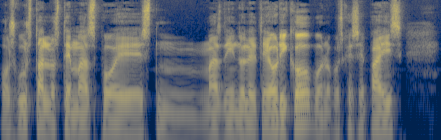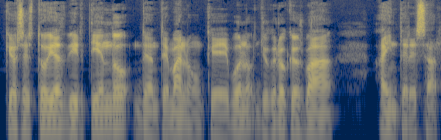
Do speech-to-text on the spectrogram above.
os gustan los temas pues más de índole teórico, bueno, pues que sepáis que os estoy advirtiendo de antemano, aunque bueno, yo creo que os va a interesar.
